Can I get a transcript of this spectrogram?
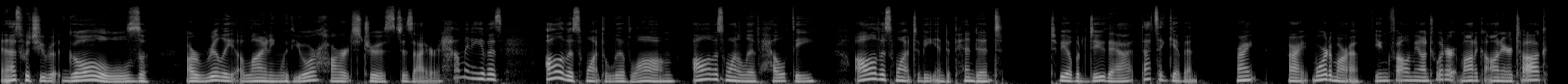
And that's what you goals are really aligning with your heart's truest desire. And how many of us, all of us want to live long, all of us want to live healthy, all of us want to be independent to be able to do that. That's a given, right? All right, more tomorrow. You can follow me on Twitter at Monica On Air Talk.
